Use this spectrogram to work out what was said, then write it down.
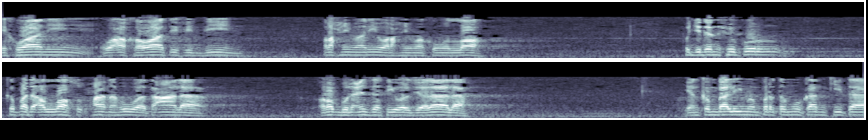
إخواني وأخواتي في الدين رحمني ورحمكم الله. Dan syukur kepada Allah Subhanahu wa taala Rabbul Izzati wal Jalalah yang kembali mempertemukan kita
